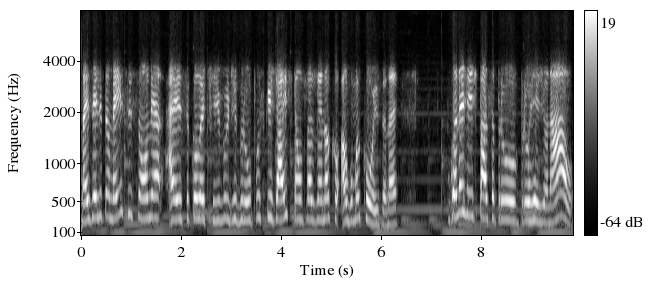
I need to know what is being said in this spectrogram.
mas ele também se some a, a esse coletivo de grupos que já estão fazendo alguma coisa, né? Quando a gente passa para o regional,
